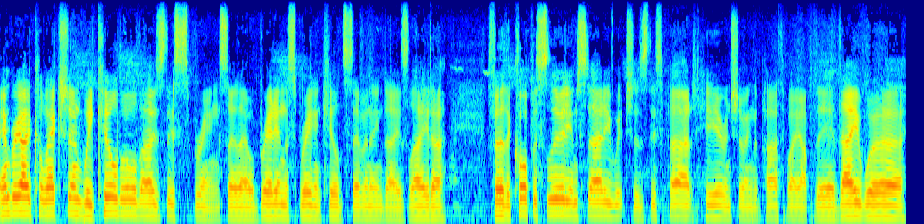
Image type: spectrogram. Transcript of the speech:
embryo collection, we killed all those this spring. So they were bred in the spring and killed 17 days later. For the corpus luteum study, which is this part here and showing the pathway up there, they were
